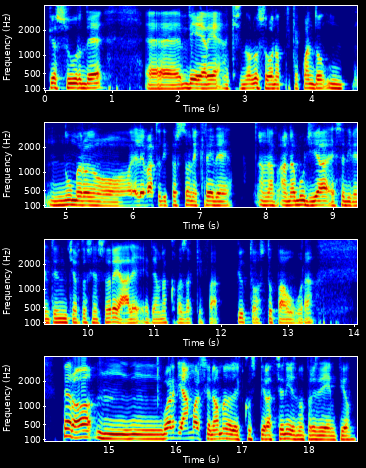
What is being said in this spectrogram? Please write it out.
più assurde eh, vere, anche se non lo sono, perché quando un, un numero elevato di persone crede a una, a una bugia essa diventa in un certo senso reale ed è una cosa che fa piuttosto paura. Però mh, guardiamo al fenomeno del cospirazionismo, per esempio,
